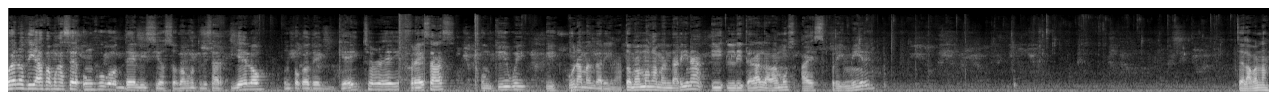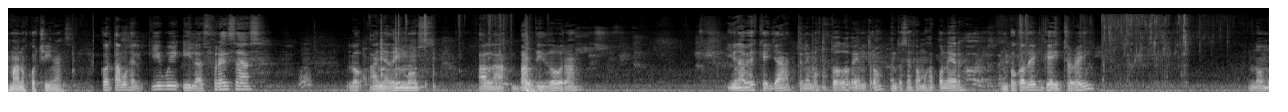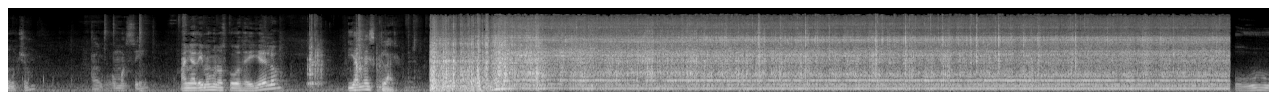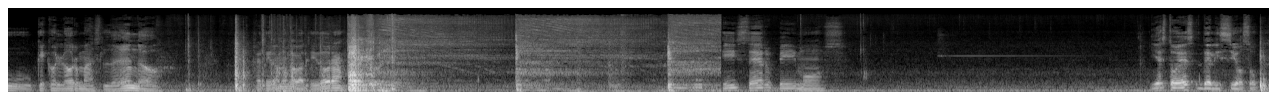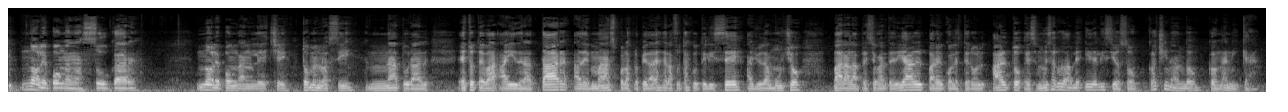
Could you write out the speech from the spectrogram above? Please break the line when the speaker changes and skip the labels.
Buenos días, vamos a hacer un jugo delicioso. Vamos a utilizar hielo, un poco de Gatorade, fresas, un kiwi y una mandarina. Tomamos la mandarina y literal la vamos a exprimir. Se lavan las manos cochinas. Cortamos el kiwi y las fresas. Lo añadimos a la batidora. Y una vez que ya tenemos todo dentro, entonces vamos a poner un poco de Gatorade. No mucho, algo como así. Añadimos unos cubos de hielo y a mezclar. Uh, qué color más lindo. Retiramos la batidora. Y servimos. Y esto es delicioso. No le pongan azúcar. No le pongan leche. Tómenlo así, natural. Esto te va a hidratar. Además, por las propiedades de las frutas que utilicé, ayuda mucho para la presión arterial, para el colesterol alto. Es muy saludable y delicioso. Cochinando con Anika.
